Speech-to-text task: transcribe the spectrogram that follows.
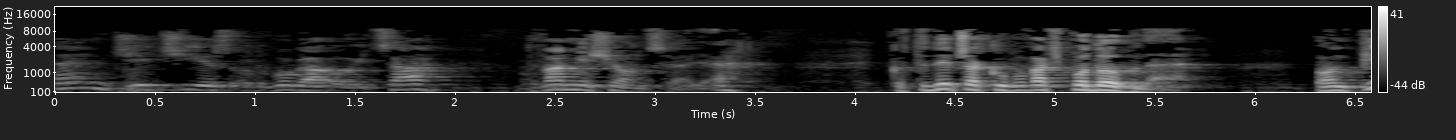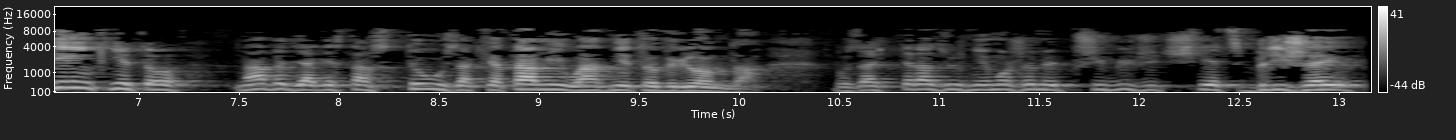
Ten dzieci jest od Boga Ojca dwa miesiące, nie? Tylko wtedy trzeba kupować podobne. On pięknie to, nawet jak jest tam z tyłu za kwiatami, ładnie to wygląda. Bo zaś teraz już nie możemy przybliżyć świec bliżej,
